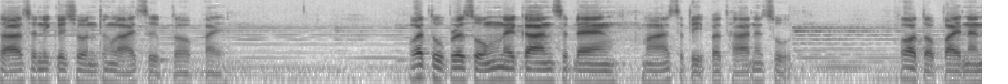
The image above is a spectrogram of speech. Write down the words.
ศาสนิกชนทั้งหลายสืบต่อไป วัตถุประสงค์ในการแสดงมหาสติปัฏฐานสูตร ข้อต่อไปนั้น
